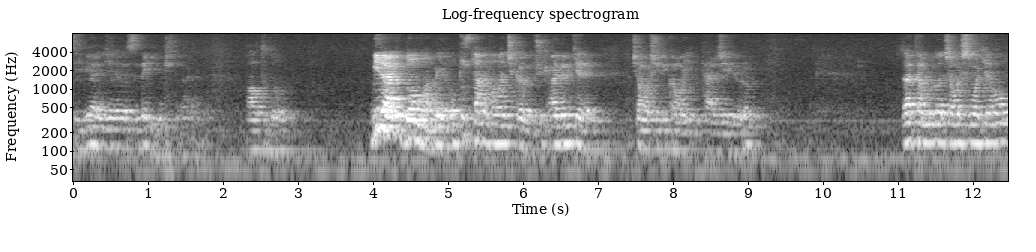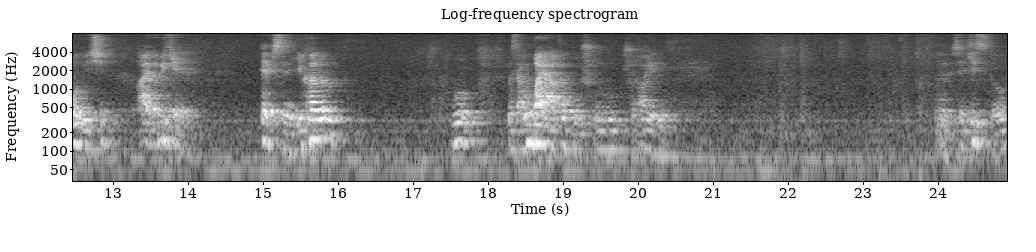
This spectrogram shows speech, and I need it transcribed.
CBR incelemesinde giymiştim ben. Altı don. Bir aylık don var benim. 30 tane falan çıkarıyor. Çünkü ayda bir kere çamaşır yıkamayı tercih ediyorum. Zaten burada çamaşır makinem olmadığı için ayda bir kere hepsini yıkarım. Bu mesela bu bayağı kokmuş. Bunu şöyle ayırayım. Evet, 8 don,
